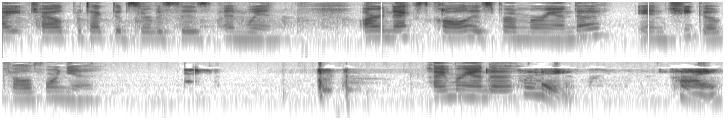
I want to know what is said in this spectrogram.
Fight Child Protective Services and Win. Our next call is from Miranda in Chico, California. Hi, Miranda. Hi. Hi.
